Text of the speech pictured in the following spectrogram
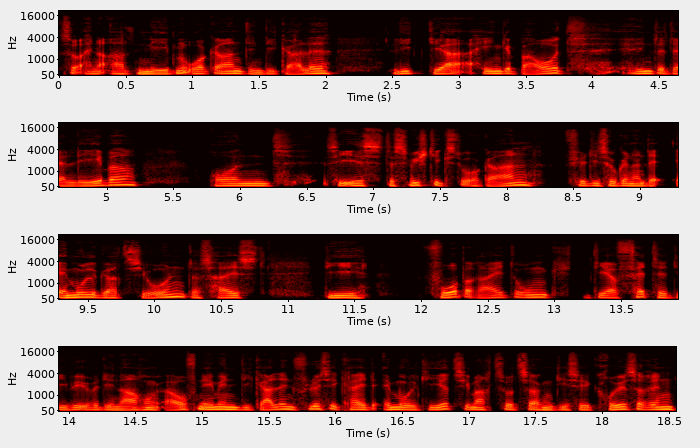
so eine Art Nebenorgan, denn die Galle liegt ja eingebaut hinter der Leber und sie ist das wichtigste Organ für die sogenannte Emulgation, das heißt die Vorbereitung der Fette, die wir über die Nahrung aufnehmen. Die Gallenflüssigkeit emulgiert, sie macht sozusagen diese größeren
